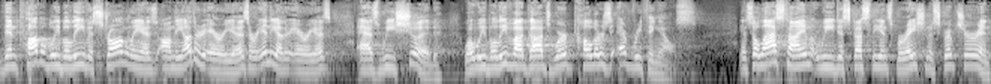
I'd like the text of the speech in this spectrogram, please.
then probably believe as strongly as on the other areas or in the other areas as we should. What we believe about God's Word colors everything else. And so last time we discussed the inspiration of Scripture, and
